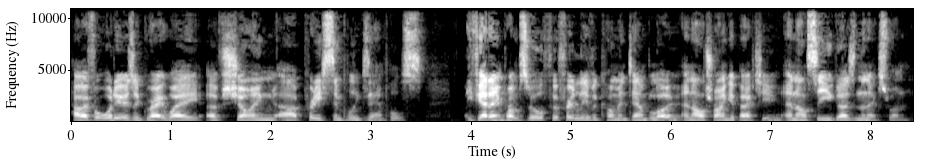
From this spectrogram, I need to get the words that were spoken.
However, audio is a great way of showing uh, pretty simple examples. If you had any problems at all, feel free to leave a comment down below and I'll try and get back to you and I'll see you guys in the next one.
